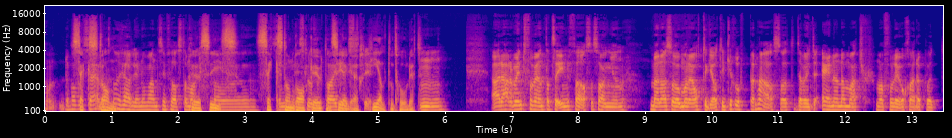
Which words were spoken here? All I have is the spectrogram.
var väl 16. senast nu i helgen de vann sin första match. Precis. på, eh, 16 som i raka utan seger. Helt otroligt. Mm. Ja, det hade man inte förväntat sig inför säsongen. Men alltså om man återgår till gruppen här så att det var inte en enda match man förlorade på ett,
